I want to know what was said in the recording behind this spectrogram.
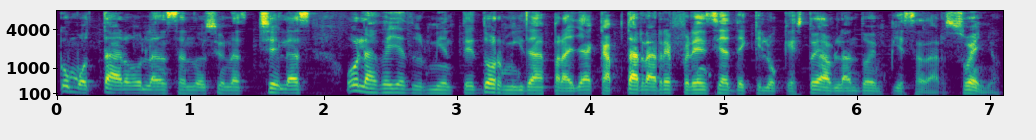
como Taro lanzándose unas chelas o la bella durmiente dormida para ya captar la referencia de que lo que estoy hablando empieza a dar sueño.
